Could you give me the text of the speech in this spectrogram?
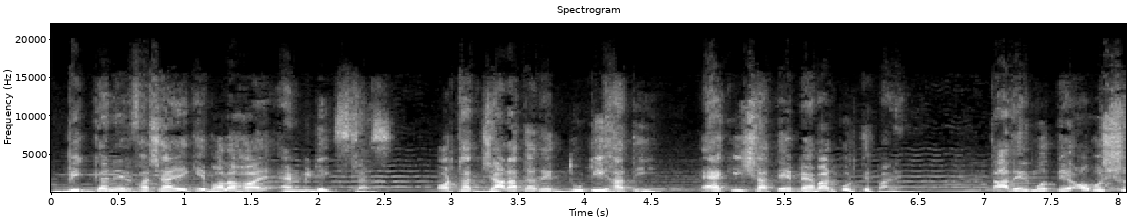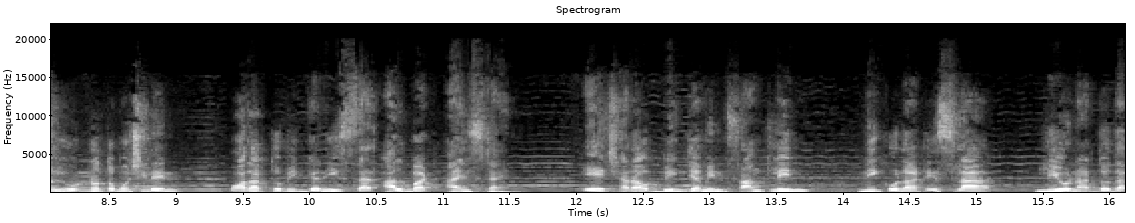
বিজ্ঞানের ভাষায় একে বলা হয় অ্যাম্বিডেক্সট্রাস অর্থাৎ যারা তাদের দুটি হাতই একই সাথে ব্যবহার করতে পারেন। তাদের মধ্যে অবশ্যই অন্যতম ছিলেন পদার্থবিজ্ঞানী স্যার আলবার্ট আইনস্টাইন। এছাড়াও Benjamin Franklin, Nikola Tesla, Leonardo da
